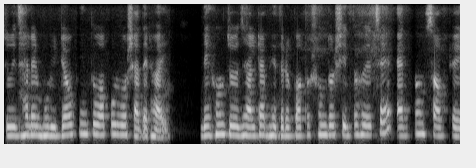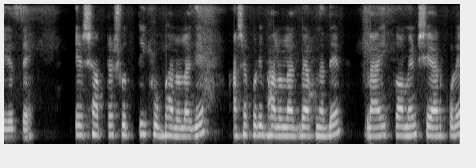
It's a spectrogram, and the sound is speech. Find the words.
চুই ঝালের ভুড়িটাও কিন্তু অপূর্ব স্বাদের হয়। দেখুন চুই ঝালটা ভেতরে কত সুন্দর সিদ্ধ হয়েছে, একদম সফট হয়ে গেছে। এর স্বাদটা সত্যিই খুব ভালো লাগে। আশা করি ভালো লাগবে আপনাদের। লাইক, কমেন্ট, শেয়ার করে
